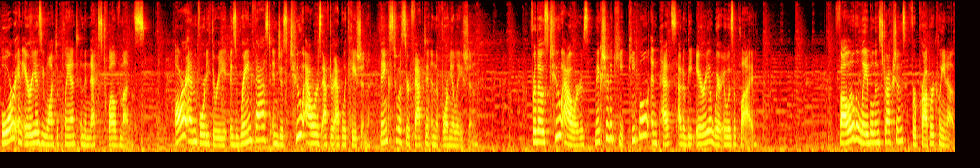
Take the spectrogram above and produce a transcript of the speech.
or in areas you want to plant in the next 12 months. RM43 is rain fast in just 2 hours after application thanks to a surfactant in the formulation. For those two hours, make sure to keep people and pets out of the area where it was applied. Follow the label instructions for proper cleanup.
